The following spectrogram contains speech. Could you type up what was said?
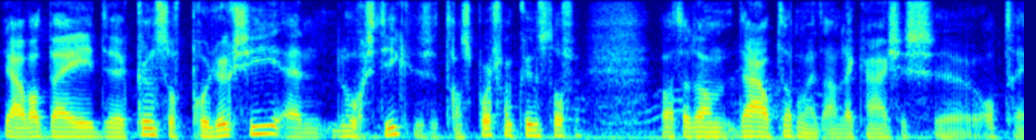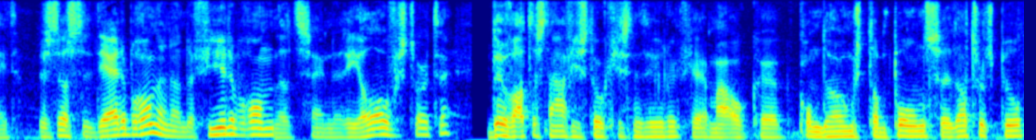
ja, wat bij de kunststofproductie en logistiek... dus het transport van kunststoffen wat er dan daar op dat moment aan lekkages uh, optreedt. Dus dat is de derde bron. En dan de vierde bron, dat zijn de riooloverstorten. De wattenstaafjestokjes natuurlijk, maar ook uh, condooms, tampons, dat soort spul.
